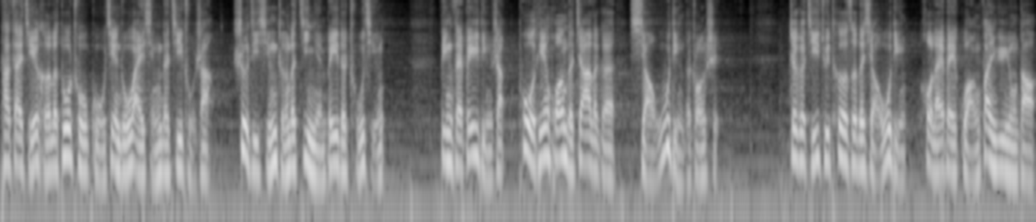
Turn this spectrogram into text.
他在结合了多处古建筑外形的基础上，设计形成了纪念碑的雏形，并在碑顶上破天荒地加了个小屋顶的装饰。这个极具特色的小屋顶后来被广泛运用到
